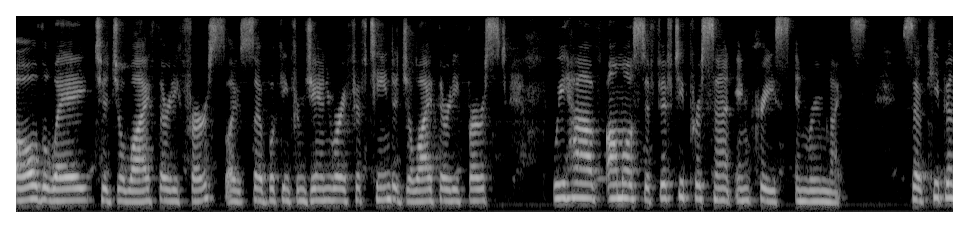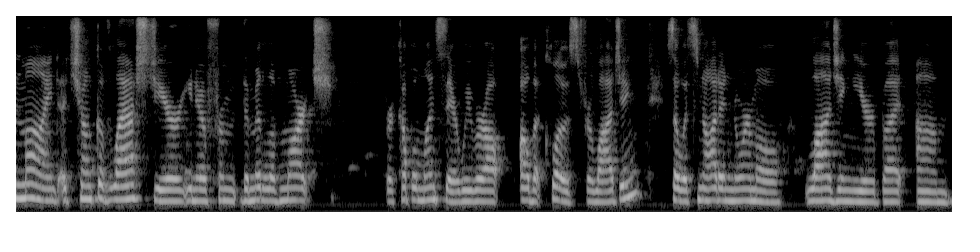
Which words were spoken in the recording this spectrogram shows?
all the way to July 31st, like so booking from January 15 to July 31st, we have almost a 50% increase in room nights. So keep in mind a chunk of last year, you know, from the middle of March for a couple months there, we were all all but closed for lodging. So it's not a normal lodging year, but um,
